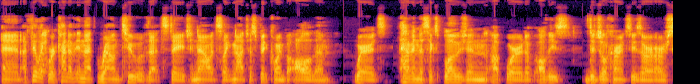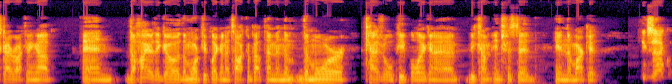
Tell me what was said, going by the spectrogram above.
And I feel like we're kind of in that round two of that stage. And now it's like not just Bitcoin, but all of them, where it's having this explosion upward of all these digital currencies are, are skyrocketing up. And the higher they go, the more people are going to talk about them and the, the more casual people are going to become interested in the market. Exactly.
